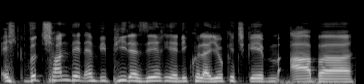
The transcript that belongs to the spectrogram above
ich würde schon den MVP der Serie Nikola Jokic geben, aber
